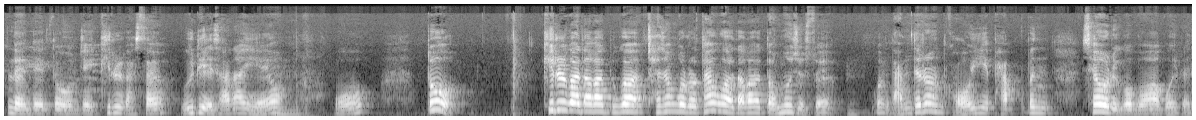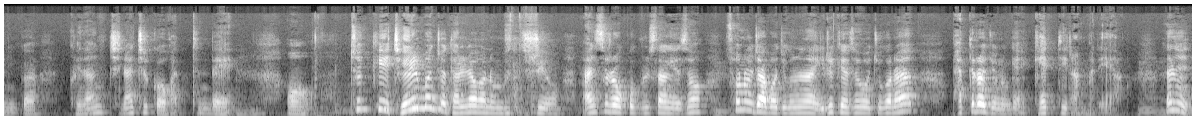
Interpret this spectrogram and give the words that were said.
근데, 근데 또 이제 길을 갔어요. 의리의 사나이예요. 어, 또 길을 가다가 누가 자전거를 타고 가다가 넘어졌어요. 그 남들은 거의 바쁜 세월이고 뭐하고 이러니까 그냥 지나칠 것 같은데 어 특히 제일 먼저 달려가는 분들이요 안쓰럽고 불쌍해서 손을 잡아주거나 이렇게 세워주거나 받들어주는 게 개띠란 말이에요. 아니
